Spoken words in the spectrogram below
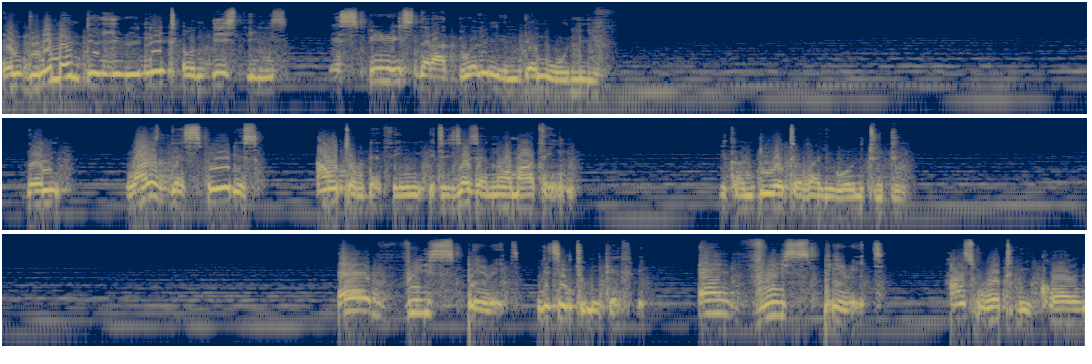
And the moment they urinate on these things, the spirits that are dwelling in them will leave. Then, once the spirit is out of the thing, it is just a normal thing. You can do whatever you want to do. Every spirit, listen to me carefully, every spirit has what we call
